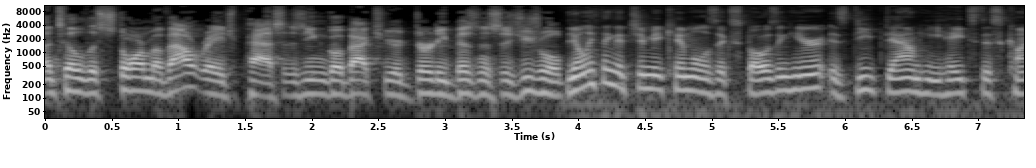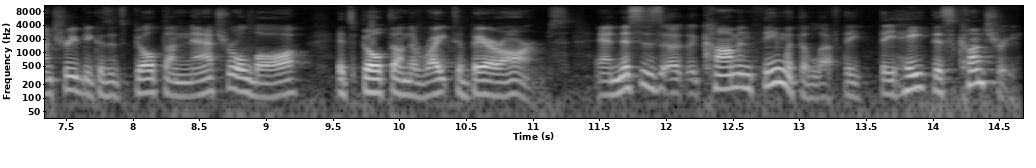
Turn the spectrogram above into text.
until the storm of outrage passes. You can go back to your dirty business as usual. The only thing that Jimmy Kimmel is exposing here is deep down he hates this country because it's built on natural law, it's built on the right to bear arms. And this is a, a common theme with the left. They, they hate this country.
